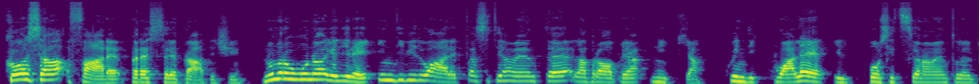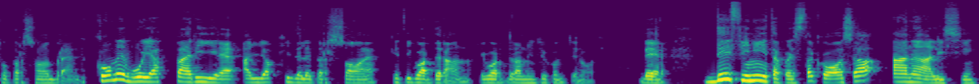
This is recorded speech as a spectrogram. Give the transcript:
Cosa fare per essere pratici? Numero uno, io direi individuare tassativamente la propria nicchia. Quindi qual è il posizionamento del tuo personal brand? Come vuoi apparire agli occhi delle persone che ti guarderanno, che guarderanno i tuoi contenuti? Bene, definita questa cosa, analisi.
